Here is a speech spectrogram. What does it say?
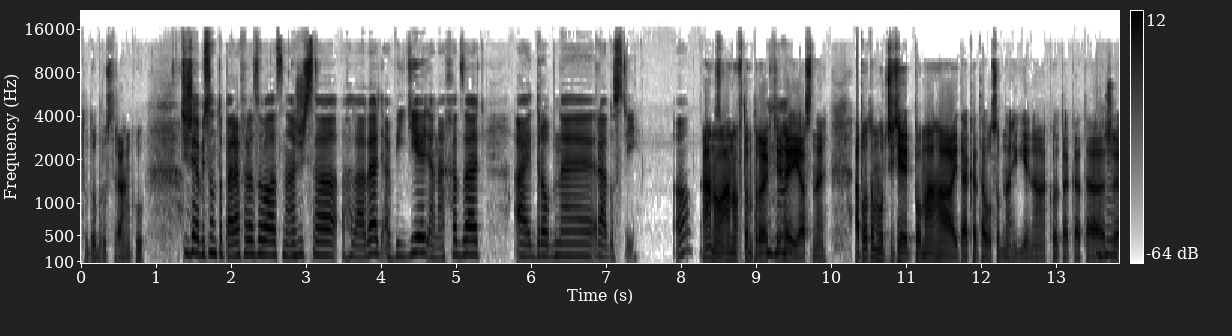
tú dobrú stránku. Čiže aby som to parafrazovala, snažíš sa hľadať a vidieť a nachádzať aj drobné radosti. O? Áno, áno, v tom projekte, mm-hmm. hej, jasné. A potom určite pomáha aj taká tá osobná hygiena, ako taká tá, mm-hmm. že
